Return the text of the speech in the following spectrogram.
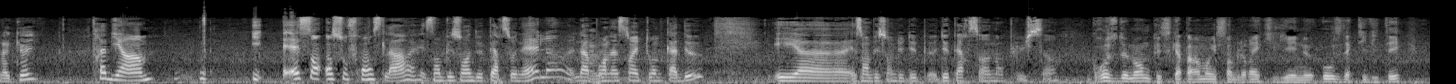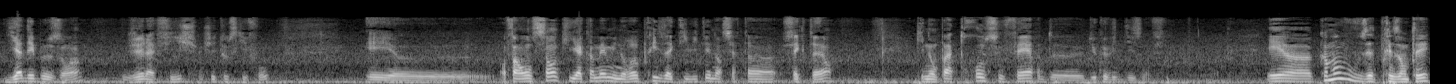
l'accueil? Très bien. Elles sont en souffrance là, elles ont besoin de personnel. Là, Ah pour oui. l'instant, elles tournent qu'à deux. Et euh, elles ont besoin de deux, deux personnes en plus. Grosse demande puisqu'apparemment il semblerait qu'il y ait une hausse d'activité. Il y a des besoins, j'ai la fiche, j'ai tout ce qu'il faut. Et euh, enfin on sent qu'il y a quand même une reprise d'activité dans certains secteurs qui n'ont pas trop souffert de- du Covid-19. Et euh, comment vous vous êtes présenté?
